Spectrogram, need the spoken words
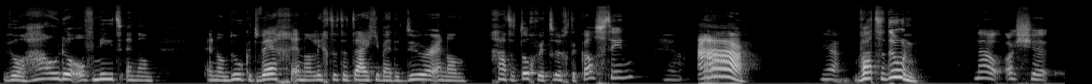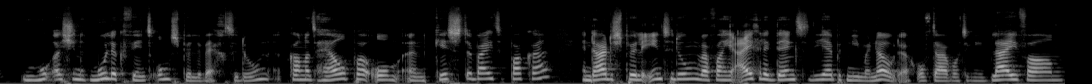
wil houden of niet. En dan, en dan doe ik het weg en dan ligt het een tijdje bij de deur. En dan gaat het toch weer terug de kast in. Ja. Ah, ja. wat te doen? Nou, als je, als je het moeilijk vindt om spullen weg te doen, kan het helpen om een kist erbij te pakken en daar de spullen in te doen waarvan je eigenlijk denkt, die heb ik niet meer nodig. Of daar word ik niet blij van.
